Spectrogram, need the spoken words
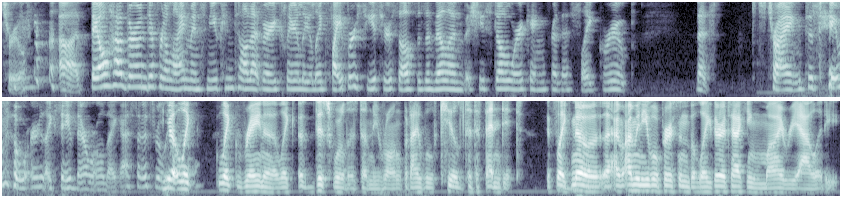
True. Uh, they all have their own different alignments, and you can tell that very clearly. Like Viper sees herself as a villain, but she's still working for this like group that's trying to save the world, like save their world. I guess so. It's really yeah cool. like like Reyna, like uh, this world has done me wrong, but I will kill to defend it. It's like no, I'm, I'm an evil person, but like they're attacking my reality.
